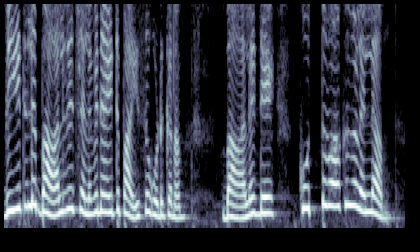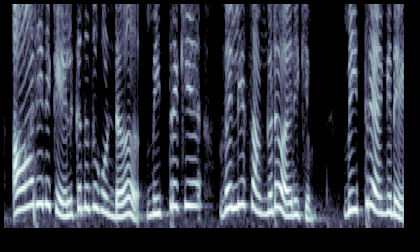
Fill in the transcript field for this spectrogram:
വീട്ടിൽ ബാലന് ചെലവിനായിട്ട് പൈസ കൊടുക്കണം. ബാലന്റെ കുത്തുവാക്കുകളെല്ലാം ആര്യന് കേൾക്കുന്നത് കൊണ്ട് മിത്രയ്ക്ക് വലിയ സങ്കടമായിരിക്കും. മിത്ര അങ്ങനെ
